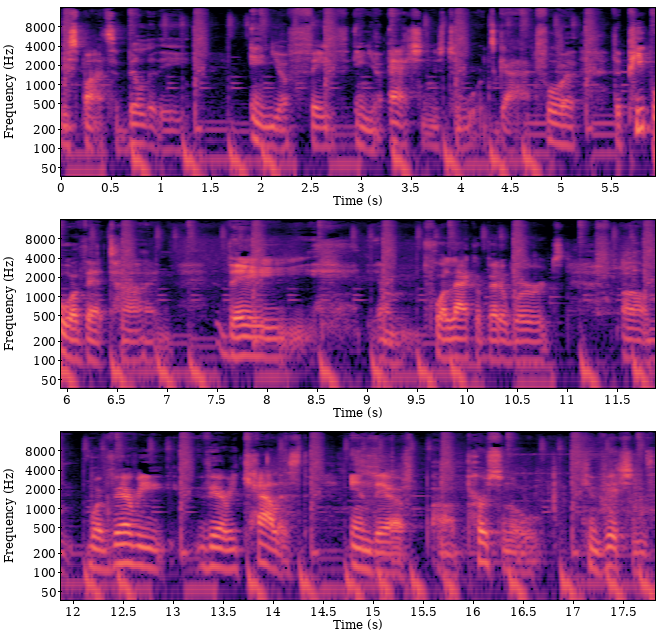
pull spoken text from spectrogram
responsibility in your faith, in your actions towards God. For the people of that time, they, um, for lack of better words, um, were very, very calloused in their uh, personal convictions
